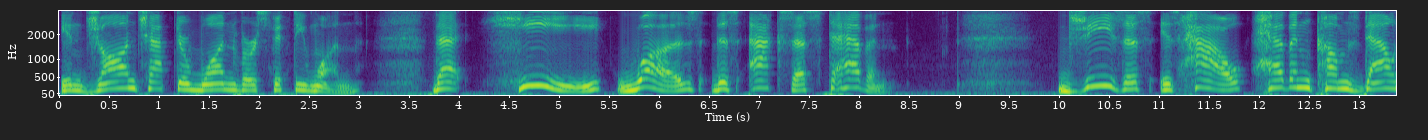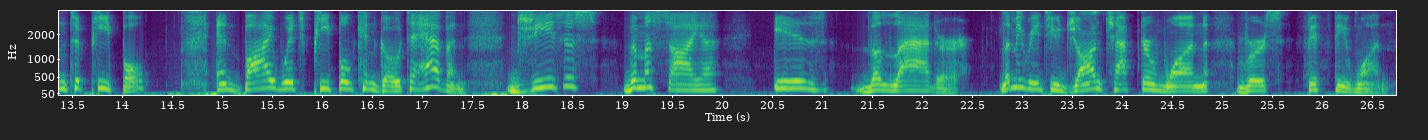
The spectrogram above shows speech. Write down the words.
in John chapter 1, verse 51, that he was this access to heaven. Jesus is how heaven comes down to people and by which people can go to heaven. Jesus, the Messiah, is the ladder. Let me read to you John chapter 1, verse 51.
